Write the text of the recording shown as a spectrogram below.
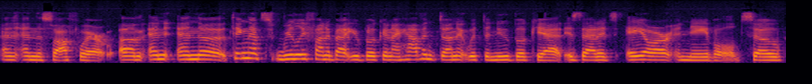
And, and the software. Um, and and the thing that's really fun about your book, and I haven't done it with the new book yet, is that it's AR enabled. So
